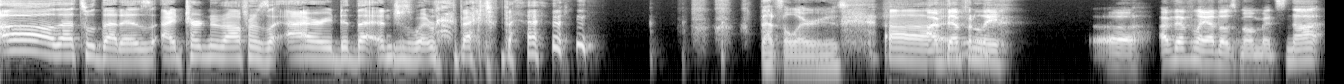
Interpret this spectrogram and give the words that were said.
oh, that's what that is. I turned it off, and I was like, "I already did that," and just went right back to bed. That's hilarious. uh, I've definitely, uh, I've definitely had those moments. Not,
